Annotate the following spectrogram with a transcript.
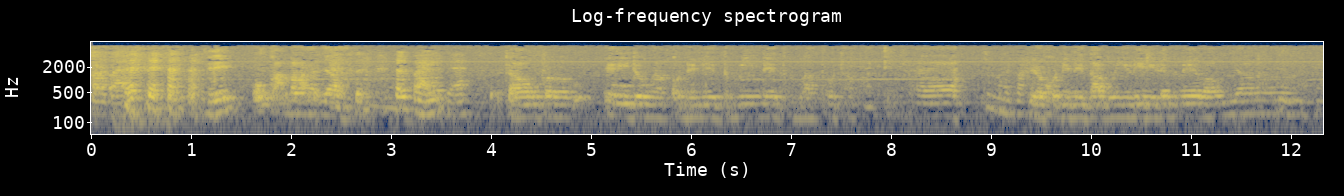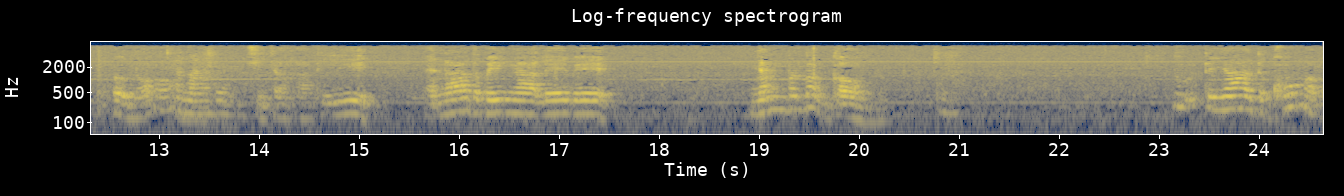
ဟုတ်ပါဟင်ဟုတ်ကမလားကြာဟုတ်ပါဗျာတောင်းတော့အဲ့ဒီတော့ကခုနှစ်နှစ်သမီးနဲ့သူမပေါ်တာပါတိဟာတမန် ပါပြောခုနှစ်နှစ်သားဘုန်းကြီးလေးတွေလည်းမနေပါဘူးညာဟုတ်နော်တမန်ဗျာရှိကြပါသည်အနာတပိငါလည်းပဲညံပတော့ကောင်းသူတရားတခုမှမ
